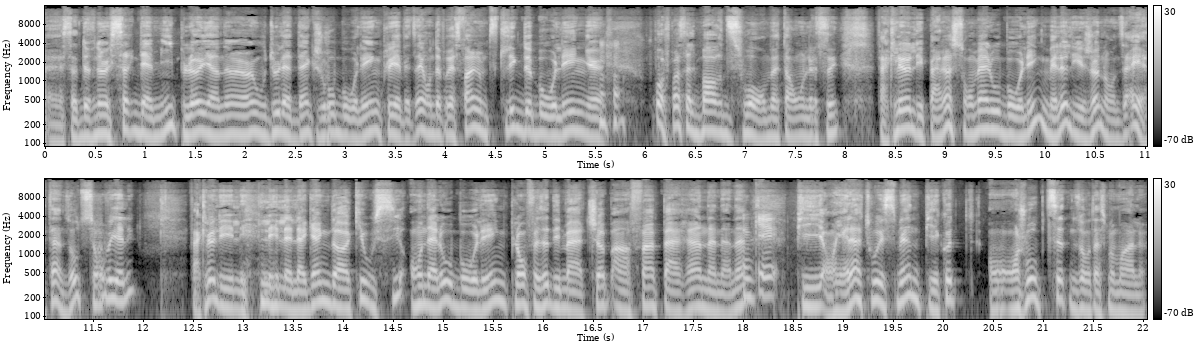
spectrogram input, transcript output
Euh, ça devenait un cercle d'amis. Puis là, il y en a un ou deux là-dedans qui jouent au bowling. Puis là, il avait dit, on devrait se faire une petite ligue de bowling. Euh, je pense que c'est le mardi soir, mettons, là, tu sais. Fait que là, les parents se sont mis à aller au bowling, mais là, les jeunes ont dit, hey, attends, nous autres, si on veut y aller. Fait que là, les, les, la gang de hockey aussi, on allait au bowling, puis on faisait des match-ups enfants, parents, nanana. Puis on y allait à tous les semaines, puis écoute, on, jouait aux petites, nous autres, à ce moment-là.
